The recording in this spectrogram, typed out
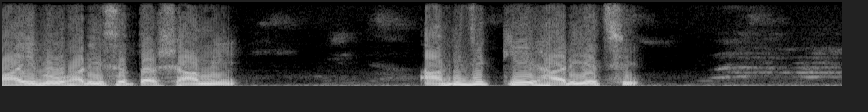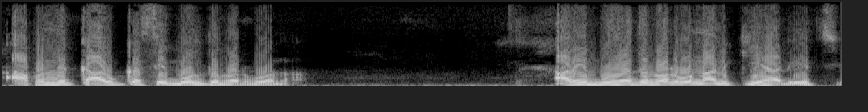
ভাই বউ হারিয়েছে তার স্বামী। আমি যে কি হারিয়েছি আপনাদের কারোর কাছে বলতে পারব না। আমি বোঝাতে পারব না আমি কি হারিয়েছি।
